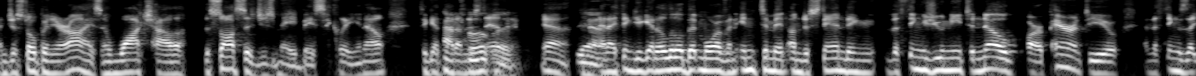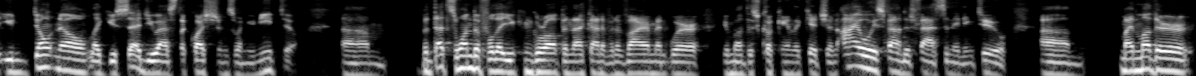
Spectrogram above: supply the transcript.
and just open your eyes and watch how the sausage is made, basically, you know, to get that Absolutely. understanding. Yeah. yeah. And I think you get a little bit more of an intimate understanding. The things you need to know are apparent to you, and the things that you don't know, like you said, you ask the questions when you need to. Um, but that's wonderful that you can grow up in that kind of an environment where your mother's cooking in the kitchen. I always found it fascinating too. Um, my mother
